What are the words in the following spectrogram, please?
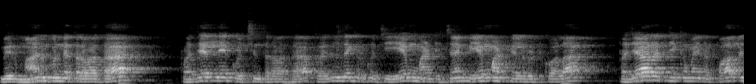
మీరు మానుకున్న తర్వాత ప్రజల్లోకి వచ్చిన తర్వాత ప్రజల దగ్గరకు వచ్చి ఏం మాట ఇచ్చినా ఏం మాట నిలబెట్టుకోవాలా? ప్రజారాజ్యకమైన పాలన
